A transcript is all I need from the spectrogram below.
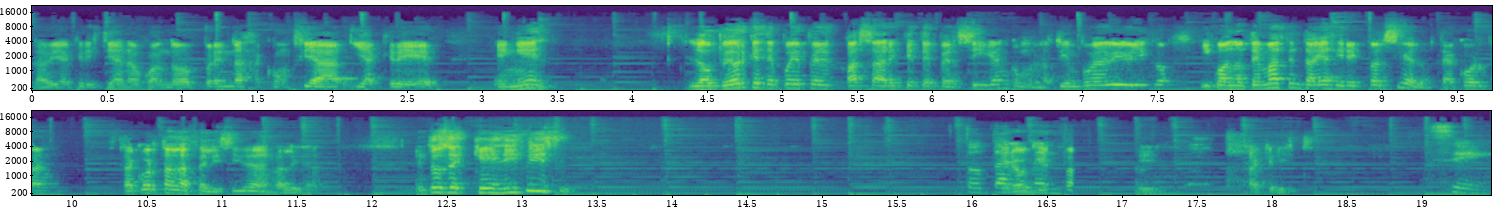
la vida cristiana cuando aprendas a confiar y a creer en Él. Lo peor que te puede pasar es que te persigan, como en los tiempos bíblicos, y cuando te maten te vayas directo al cielo, te acortan, te acortan la felicidad en realidad. Entonces, ¿qué es difícil? Totalmente. a Cristo. Sí,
